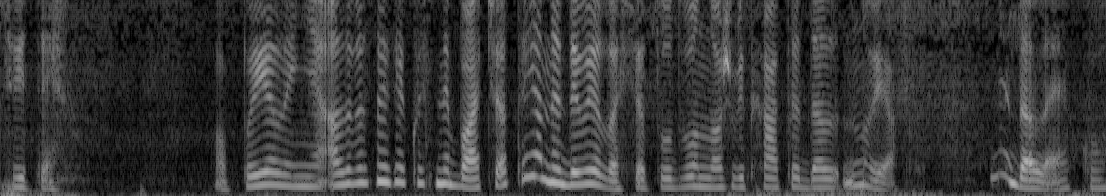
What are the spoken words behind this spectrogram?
Цвіте. Опилення. Але ви знаєте, якось не бачу. А то я не дивилася тут, воно ж від хати дал... ну як, недалеко.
